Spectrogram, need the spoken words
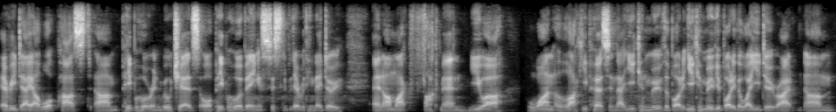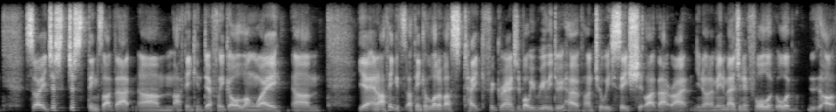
every day I walk past um, people who are in wheelchairs or people who are being assisted with everything they do. And I'm like, fuck, man, you are one lucky person that you can move the body, you can move your body the way you do, right? Um, so just just things like that, um, I think can definitely go a long way. Um, yeah, and I think it's I think a lot of us take for granted what we really do have until we see shit like that, right? You know what I mean? Imagine if all of all of oh,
